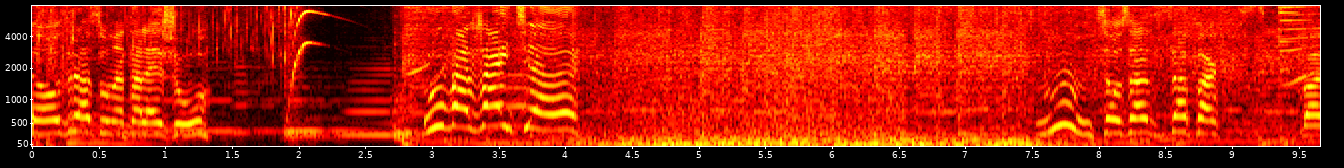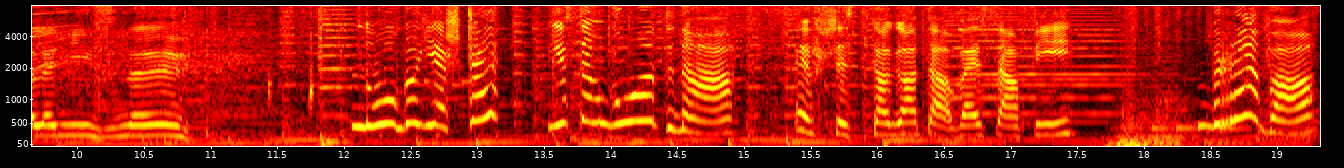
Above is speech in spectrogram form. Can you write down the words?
y, od razu na talerzu. Uważajcie! Mmm, co za zapach spalenizny. Długo jeszcze? Jestem głodna. Wszystko gotowe, Sophie. Brawo!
